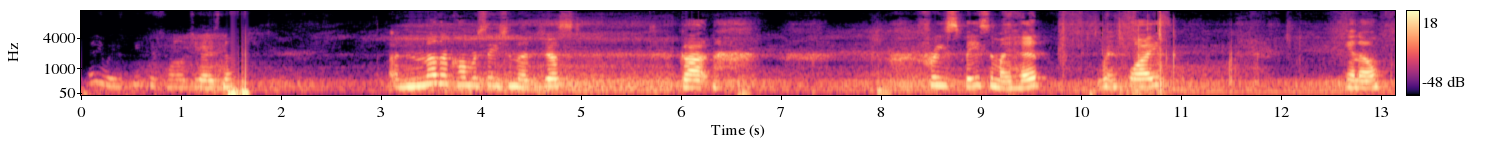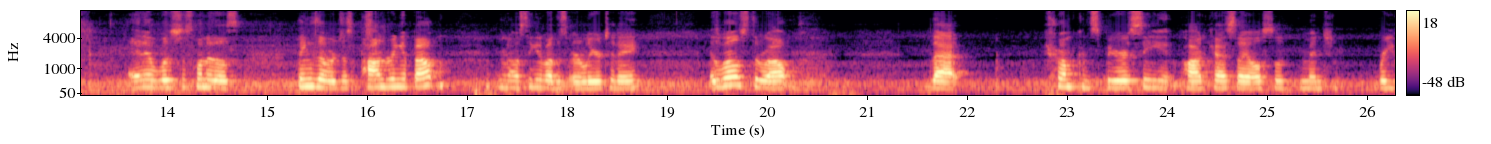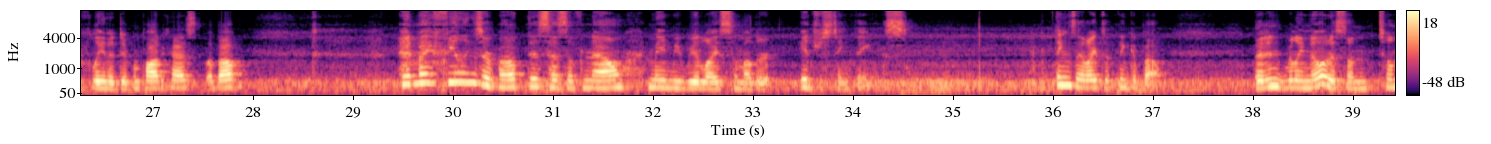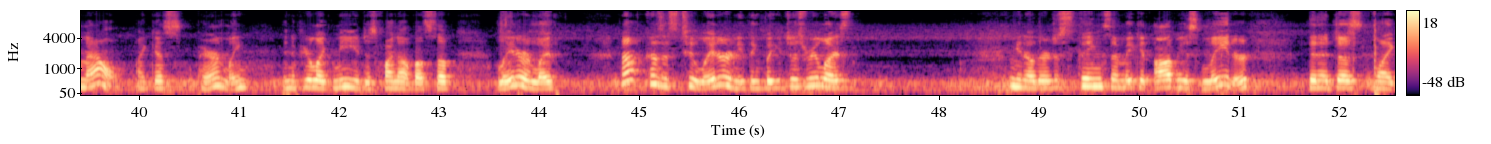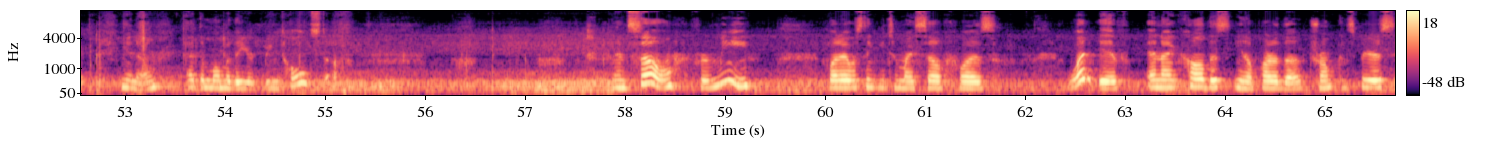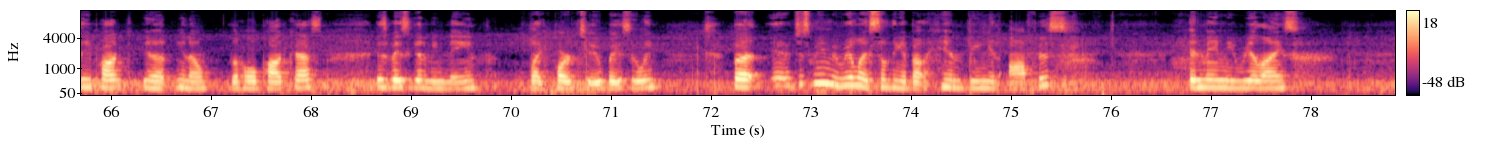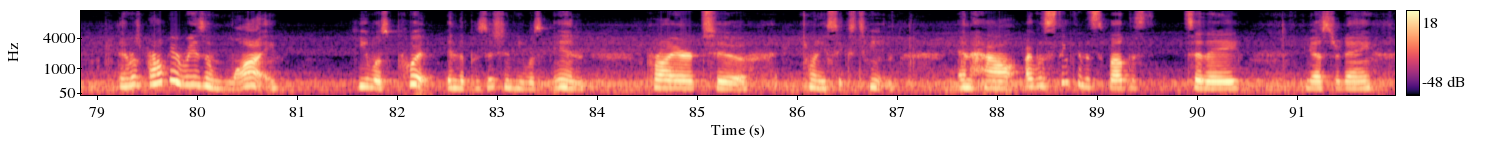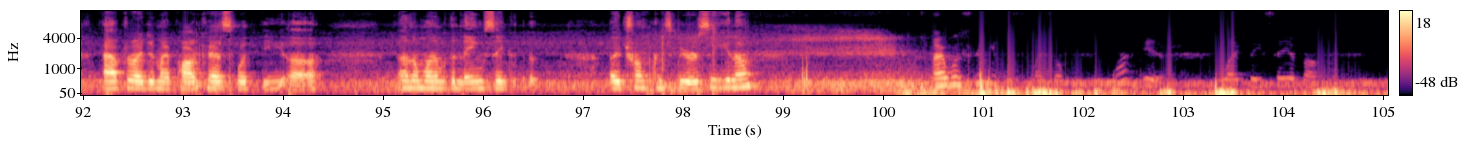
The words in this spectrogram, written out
Anyways, people, just want to let you guys know another conversation that just got free space in my head, rent wise. You know, and it was just one of those things that we're just pondering about. And I was thinking about this earlier today, as well as throughout that Trump conspiracy podcast I also mentioned briefly in a different podcast about. And my feelings about this as of now made me realize some other interesting things. Things I like to think about that I didn't really notice until now, I guess, apparently. And if you're like me, you just find out about stuff later in life. Not because it's too late or anything, but you just realize, you know, there are just things that make it obvious later than it does, like, you know, at the moment that you're being told stuff. And so, for me, what I was thinking to myself was, what if, and I call this, you know, part of the Trump conspiracy pod, uh, you know, the whole podcast is basically going to be named like part two, basically. But it just made me realize something about him being in office. It made me realize there was probably a reason why he was put in the position he was in prior to 2016. And how I was thinking this about this today, yesterday, after I did my podcast with the uh, other one with the namesake, a Trump conspiracy, you know? I was thinking this to myself, what if, like they say about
